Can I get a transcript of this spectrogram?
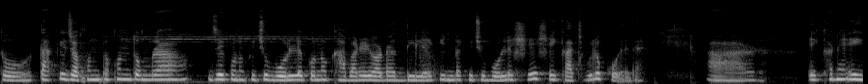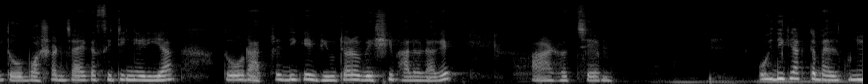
তো তাকে যখন তখন তোমরা যে কোনো কিছু বললে, কোনো খাবারের অর্ডার দিলে কিংবা কিছু বললে, সে সেই কাজগুলো করে দেয়। আর এখানে এই তো বসার জায়গা সিটিং এরিয়া তো রাত্রের দিকে ভিউটারও বেশি ভালো লাগে। আর হচ্ছে, ওইদিকে একটা ব্যালকনি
